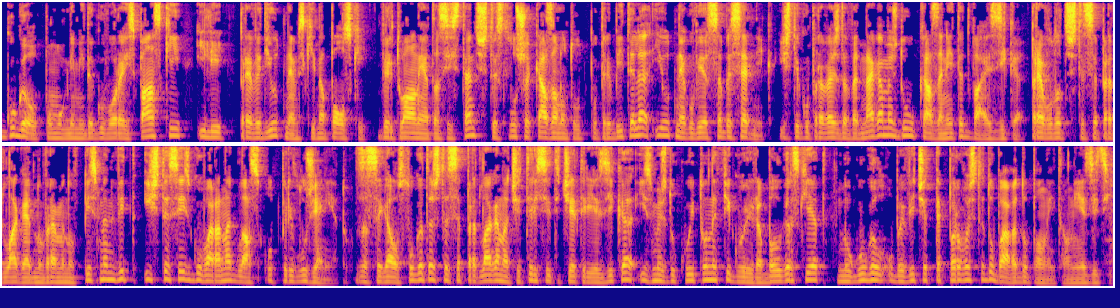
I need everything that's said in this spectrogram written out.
Google помогне ми да говоря испански или преведи от немски на полски. Виртуалният асистент ще слуша казаното от потребителя и от неговия събеседник и ще го превежда веднага между указаните два езика. Преводът ще се предлага едновременно в писмен вид и ще се изговаря на глас от приложението. За сега услугата ще се предлага на 44 езика, измежду които не фигурира българският, но Google обяви, че те първа ще добавя допълнителни езици.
